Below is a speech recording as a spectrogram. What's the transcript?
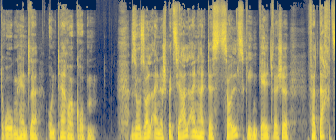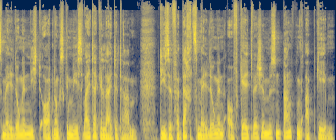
Drogenhändler und Terrorgruppen. So soll eine Spezialeinheit des Zolls gegen Geldwäsche Verdachtsmeldungen nicht ordnungsgemäß weitergeleitet haben. Diese Verdachtsmeldungen auf Geldwäsche müssen Banken abgeben.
